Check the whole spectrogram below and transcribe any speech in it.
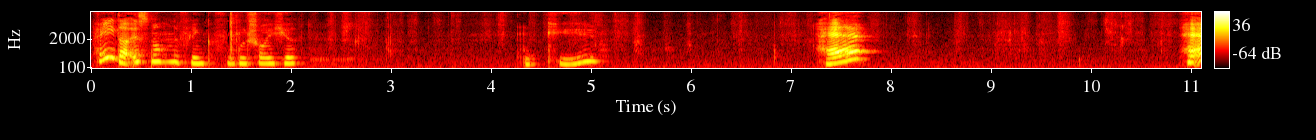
Hey, da ist noch eine flinke Vogelscheuche. Okay. Hä? Hä?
